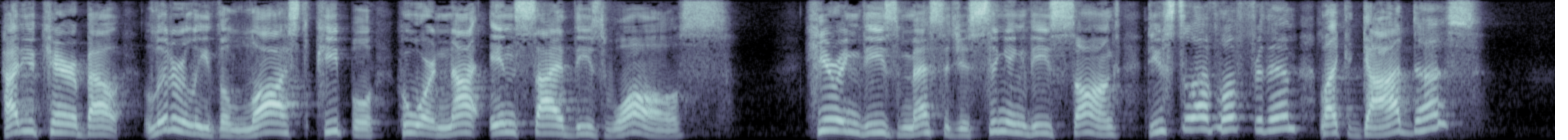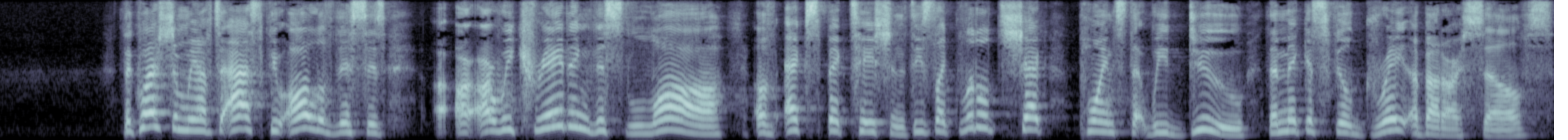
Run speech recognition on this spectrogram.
How do you care about literally the lost people who are not inside these walls, hearing these messages, singing these songs? Do you still have love for them like God does? The question we have to ask through all of this is are, are we creating this law of expectations, these like little checkpoints that we do that make us feel great about ourselves?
